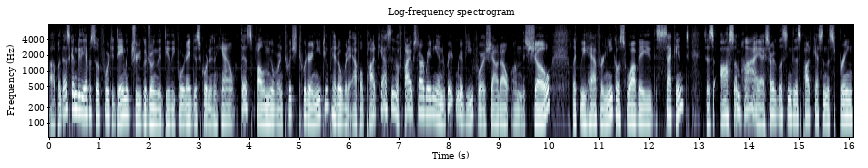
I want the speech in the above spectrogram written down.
Uh, but that's going to be the episode for today. Make sure you go join the daily Fortnite Discord and hang out with us. Follow me over on Twitch, Twitter, and YouTube. Head over to Apple Podcasts, leave a five star rating and a written review for a shout out on the show, like we have for Nico Suave the second. Says awesome. Hi, I started listening to this podcast in the spring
